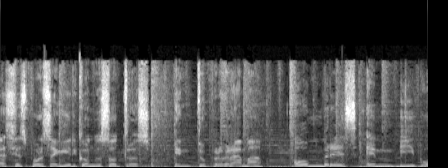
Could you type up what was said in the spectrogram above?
Gracias por seguir con nosotros en tu programa Hombres en Vivo.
